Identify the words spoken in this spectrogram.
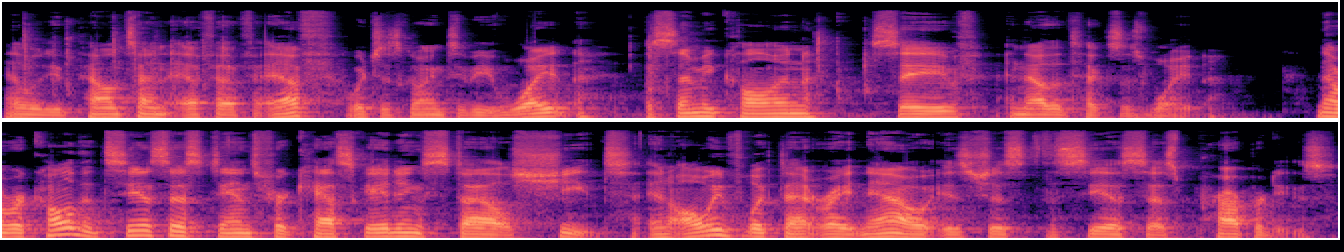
And we'll do pound sign FFF, which is going to be white, a semicolon, save, and now the text is white. Now recall that CSS stands for Cascading Style Sheets, and all we've looked at right now is just the CSS properties.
